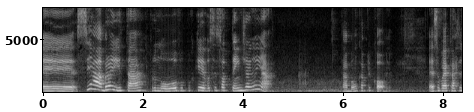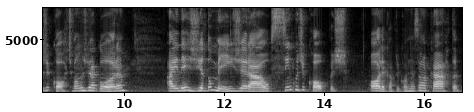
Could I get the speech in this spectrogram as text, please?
é, se abra aí, tá? Pro novo, porque você só tende a ganhar. Tá bom, Capricórnio? Essa foi a carta de corte. Vamos ver agora a energia do mês geral, cinco de copas. Olha, Capricórnio, essa é uma carta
